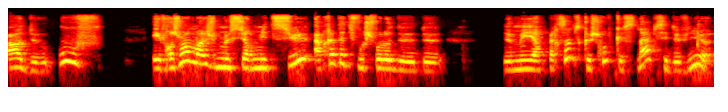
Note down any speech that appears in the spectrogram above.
Ah, de ouf. Et franchement, moi, je me suis remis dessus. Après, peut-être il faut que je follow de, de, de meilleures personnes parce que je trouve que Snap, c'est devenu euh,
